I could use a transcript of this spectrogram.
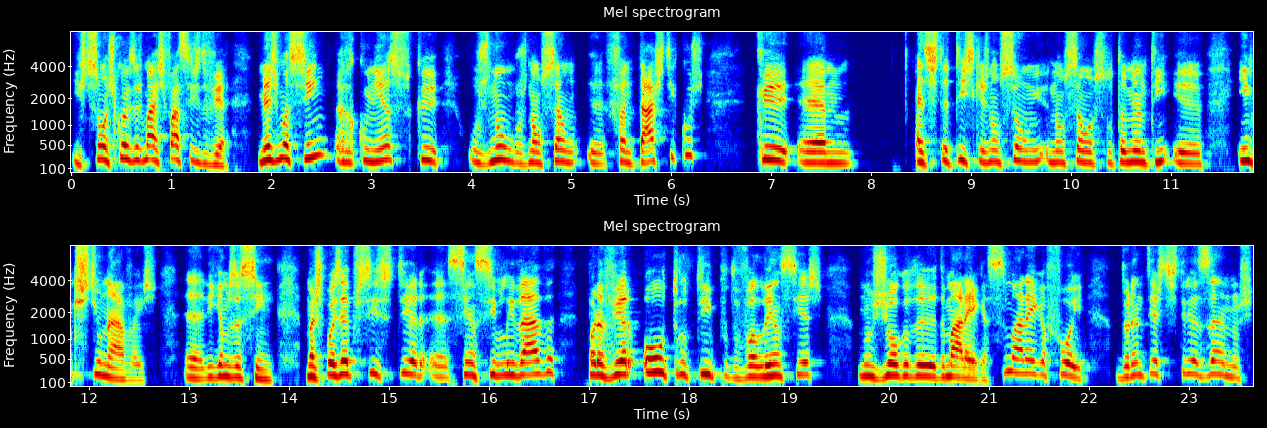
isto são as coisas mais fáceis de ver. Mesmo assim, reconheço que os números não são eh, fantásticos, que ehm, as estatísticas não são, não são absolutamente uh, inquestionáveis, uh, digamos assim, mas depois é preciso ter uh, sensibilidade para ver outro tipo de valências no jogo de, de Marega. Se Marega foi, durante estes três anos,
